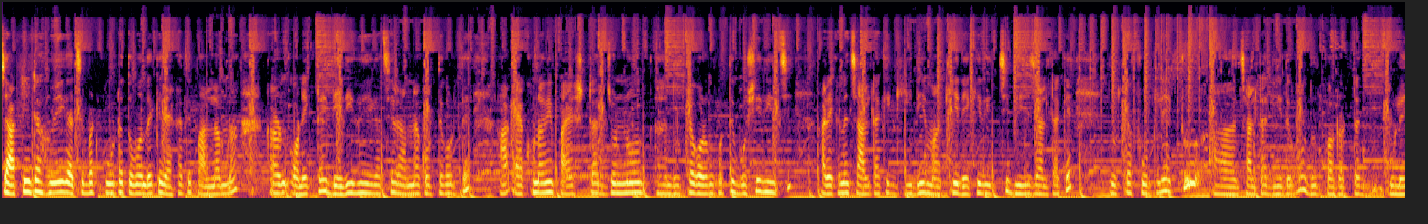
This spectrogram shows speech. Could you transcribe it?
চাটনিটা হয়ে গেছে বাট পুরোটা তোমাদেরকে দেখাতে পারলাম না, কারণ অনেকটাই দেরি হয়ে গেছে রান্না করতে করতে। আর এখন আমি পায়েসটার জন্য দুধটা গরম করতে বসিয়ে দিয়েছি, আর এখানে চালটাকে ঘি দিয়ে মাখিয়ে রেখে দিচ্ছি, ভিজে চালটাকে। দুধটা ফুটলে একটু চালটা দিয়ে দেবো, দুধ পাউডারটা গুলে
